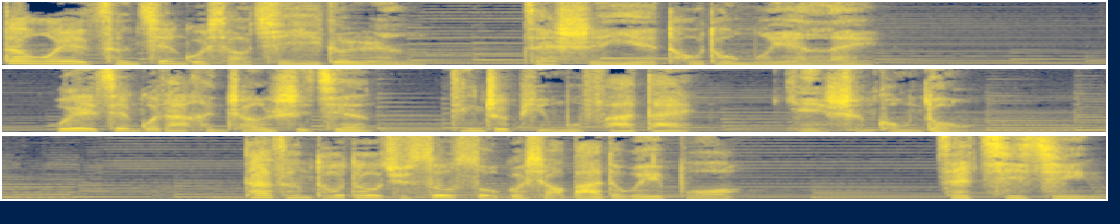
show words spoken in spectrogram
但我也曾见过小七一个人，在深夜偷偷抹眼泪。我也见过他很长时间盯着屏幕发呆，眼神空洞。他曾偷偷去搜索过小八的微博，在寂静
